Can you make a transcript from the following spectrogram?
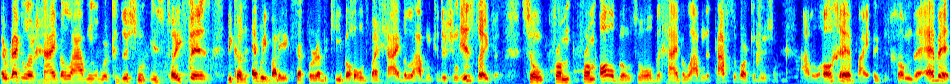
a regular Chayva Laden where Kedushin is Teufis, because everybody except for Rebbe Kiva holds by Chayva Laden Kedushin is Teufis. So from from all those who hold the Chayva Laden, the Tafsabor Kedushin, Hoche, by Chum the Evet,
